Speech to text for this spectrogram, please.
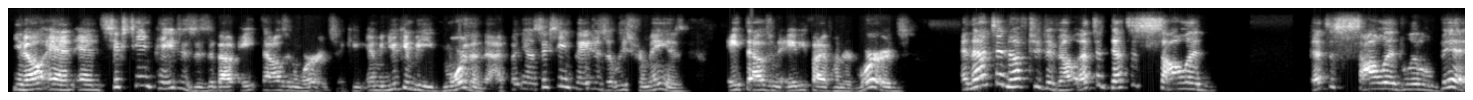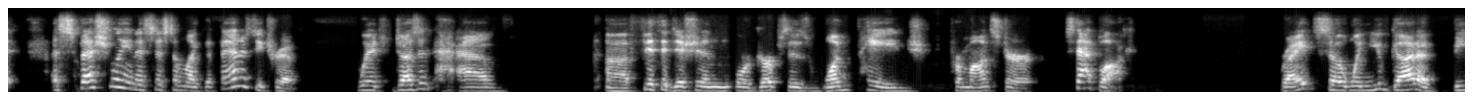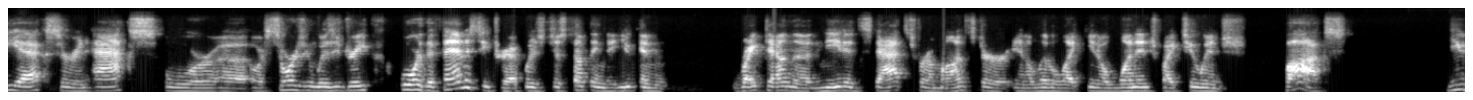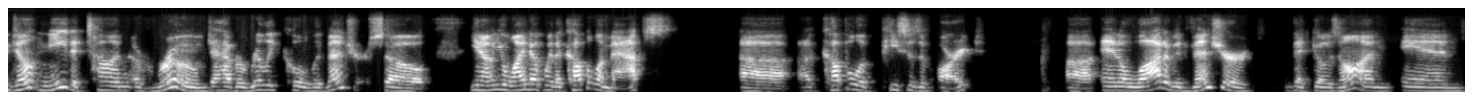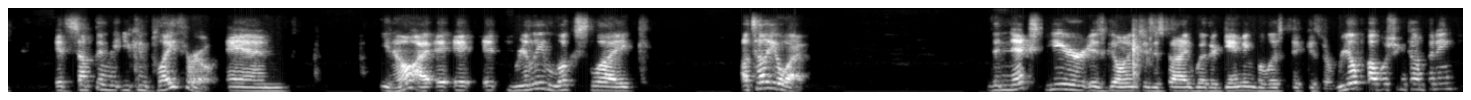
You know, and and sixteen pages is about eight thousand words. It can, I mean, you can be more than that, but you know, sixteen pages, at least for me, is eight thousand to eighty five hundred words, and that's enough to develop. That's a that's a solid. That's a solid little bit, especially in a system like the Fantasy Trip, which doesn't have uh, fifth edition or GURPS's one page per monster stat block. Right, so when you've got a BX or an ACKS or uh, or Swords and Wizardry or the Fantasy Trip, which is just something that you can write down the needed stats for a monster in a little like you know one inch by two inch box, you don't need a ton of room to have a really cool adventure. So, you know, you wind up with a couple of maps, uh, a couple of pieces of art, uh, and a lot of adventure that goes on, and it's something that you can play through. And you know, I it it- it really looks like. I'll tell you what. The next year is going to decide whether Gaming Ballistic is a real publishing company,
